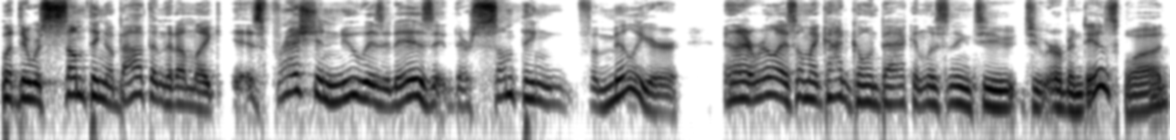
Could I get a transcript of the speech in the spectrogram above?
But there was something about them that I'm like, as fresh and new as it is, there's something familiar. And I realized, oh my God, going back and listening to to Urban Dance Squad,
